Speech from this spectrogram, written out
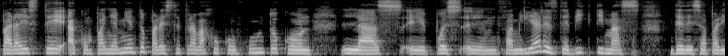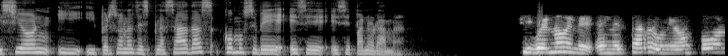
para este acompañamiento, para este trabajo conjunto con las, pues, em, familiares de víctimas de desaparición y, personas desplazadas. ¿Cómo se ve ese, ese panorama? Sí, bueno, en, en esta reunión con,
